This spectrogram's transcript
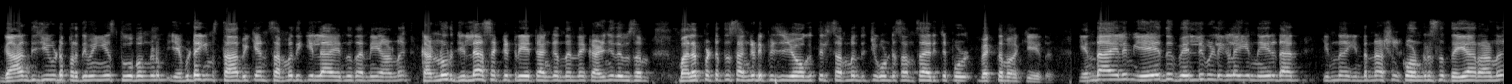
ഗാന്ധിജിയുടെ പ്രതിമയും സ്തൂപങ്ങളും എവിടെയും സ്ഥാപിക്കാൻ സമ്മതിക്കില്ല എന്ന് തന്നെയാണ് കണ്ണൂർ ജില്ലാ സെക്രട്ടേറിയറ്റ് അംഗം തന്നെ കഴിഞ്ഞ ദിവസം മലപ്പട്ടത്ത് സംഘടിപ്പിച്ച യോഗത്തിൽ സംബന്ധിച്ചുകൊണ്ട് സംസാരിച്ചപ്പോൾ വ്യക്തമാക്കിയത്. എന്തായാലും ഏത് വെല്ലുവിളികളെയും നേരിടാൻ ഇന്ന് ഇന്റർനാഷണൽ കോൺഗ്രസ് തയ്യാറാണ്.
